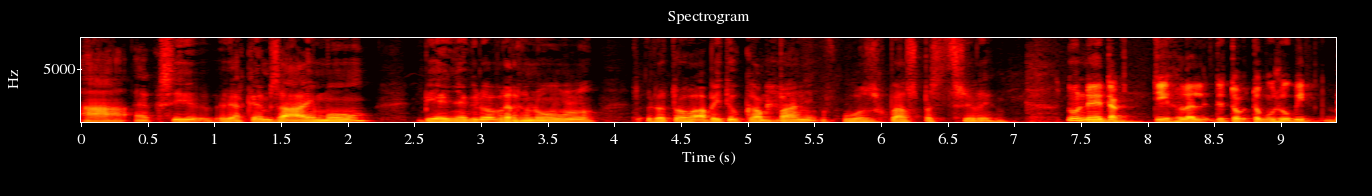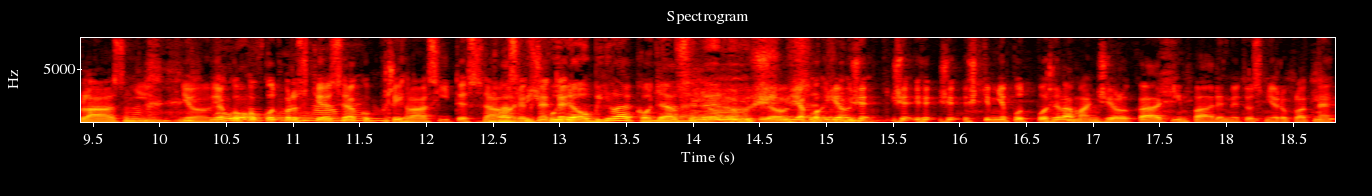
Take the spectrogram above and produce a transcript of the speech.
A jak si, v jakém zájmu by je někdo vrhnul do toho, aby tu kampaň v úvozovkách zpestřili. No ne, tak tihle, to, to můžou být blázni. Jo? Jako pokud prostě se jako přihlásíte sám a řeknete... půjde o bílé koně. Já si nejjednodušší. Jo, jako, že, že, že, že, ještě mě podpořila manželka a tím pádem je to směroplatné.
